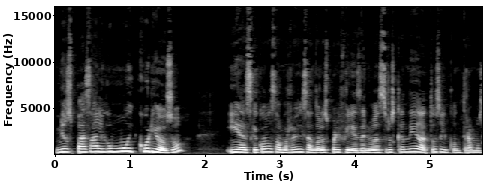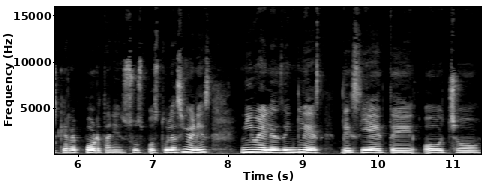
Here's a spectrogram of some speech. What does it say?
Nos pasa algo muy curioso y es que cuando estamos revisando los perfiles de nuestros candidatos encontramos que reportan en sus postulaciones niveles de inglés de 7, 8,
